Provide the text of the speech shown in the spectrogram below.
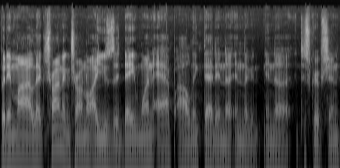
But in my electronic journal, I use the Day One app. I'll link that in the in the in the description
